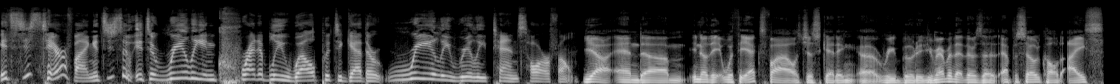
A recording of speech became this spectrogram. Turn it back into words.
it's just terrifying it's just a, it's a really incredibly well put together really really tense horror film Yeah, and um, you know, the, with the X Files just getting uh, rebooted, you remember that there's an episode called Ice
